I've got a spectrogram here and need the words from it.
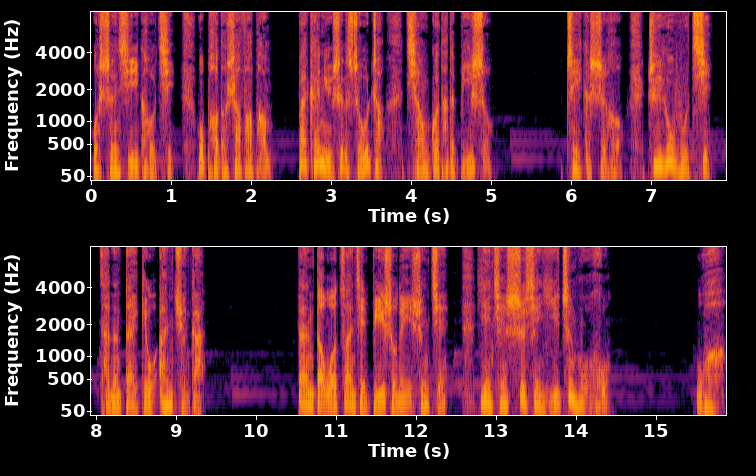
我深吸一口气，我跑到沙发旁，掰开女士的手掌，抢过她的匕首。这个时候，只有武器才能带给我安全感。但当我攥紧匕首的一瞬间，眼前视线一阵模糊，我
